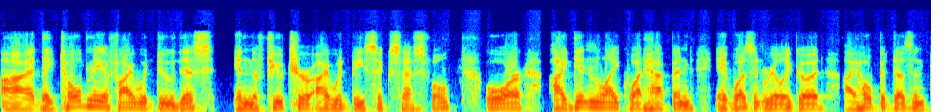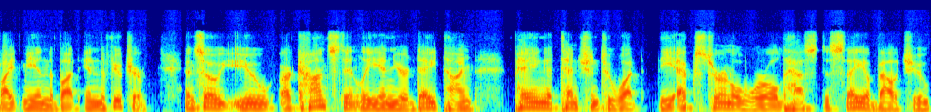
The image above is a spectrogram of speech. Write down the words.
uh, they told me if I would do this in the future, I would be successful. Or I didn't like what happened. It wasn't really good. I hope it doesn't bite me in the butt in the future. And so you are constantly in your daytime paying attention to what the external world has to say about you.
